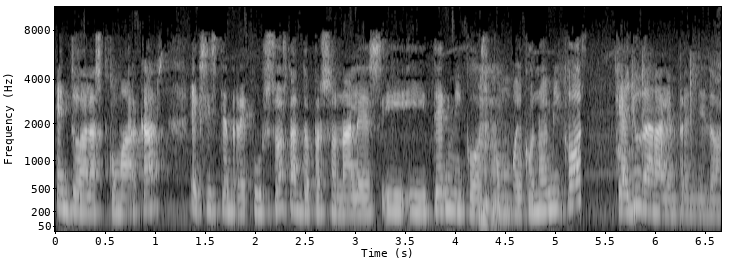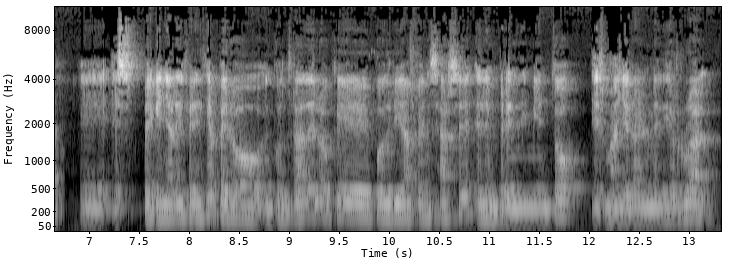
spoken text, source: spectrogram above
en todas las comarcas existen recursos, tanto personales y, y técnicos como económicos, que ayudan al emprendedor. Eh, es pequeña la diferencia, pero en contra de lo que podría pensarse, el emprendimiento es mayor en el medio rural.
